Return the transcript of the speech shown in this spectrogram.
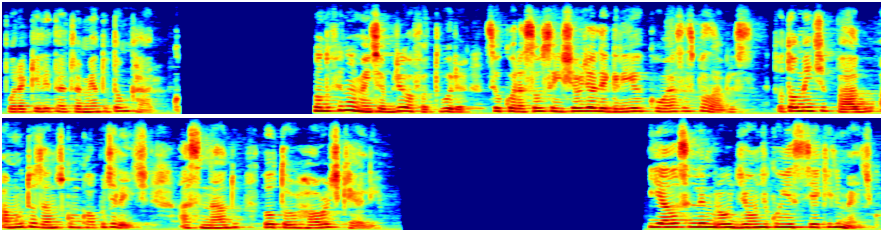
por aquele tratamento tão caro. Quando finalmente abriu a fatura, seu coração se encheu de alegria com essas palavras. Totalmente pago há muitos anos com um copo de leite. Assinado Dr. Howard Kelly e ela se lembrou de onde conhecia aquele médico.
